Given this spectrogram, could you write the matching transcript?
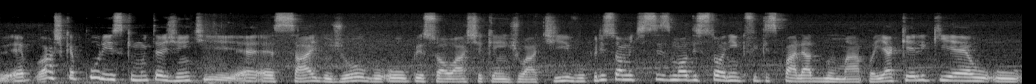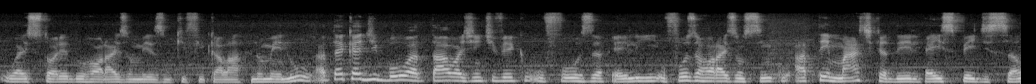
é, eu acho que é por isso que muita gente é, é, sai do jogo ou o pessoal acha que é enjoativo. Principalmente esses modos historinha que fica espalhado no mapa. E aquele que é o, o, a história do Horizon mesmo, que fica lá no menu, até que é de boa tal, a gente vê que o Forza, ele, o Forza Horizon 5, a temática dele é expedição,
